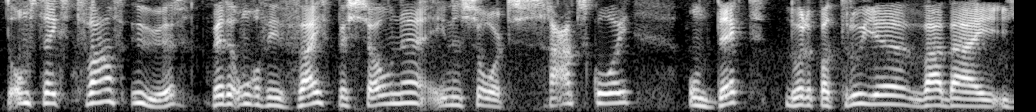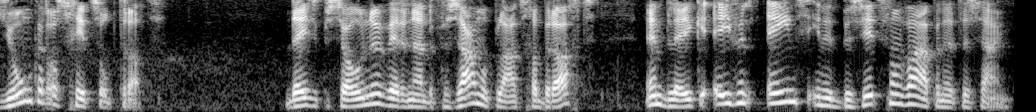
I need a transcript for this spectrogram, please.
Te omstreeks 12 uur werden ongeveer vijf personen in een soort schaapskooi ontdekt door de patrouille waarbij Jonker als gids optrad. Deze personen werden naar de verzamelplaats gebracht en bleken eveneens in het bezit van wapenen te zijn.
